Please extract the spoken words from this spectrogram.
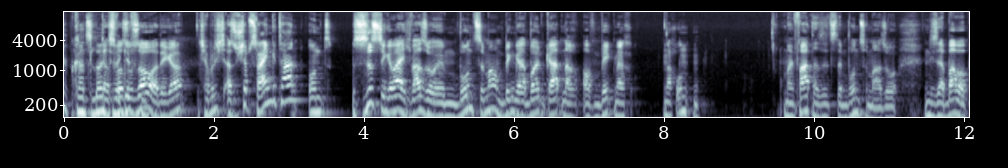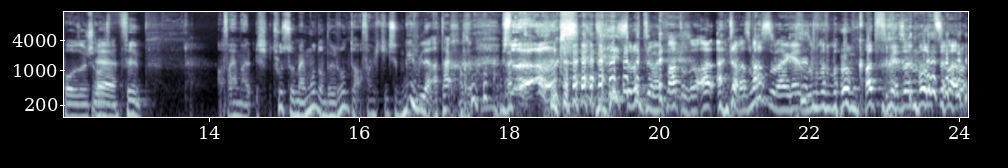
Du kannst Leute Das war so sauer, Digga. Ich habe richtig, also ich hab's reingetan und das Lustige war, ich war so im Wohnzimmer und bin wollte gerade nach, auf dem Weg nach, nach unten. Und mein Vater sitzt im Wohnzimmer, so in dieser Baba-Pose und schaut einen Film. Auf einmal, ich tue so in meinen Mund und will runter. Auf einmal krieg ich so üble Attacken. So, ich so, äh, ich so runter. Mein Vater so, Alter, was machst du da? Gell? So, warum kotzt du mir so im Wohnzimmer rum?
